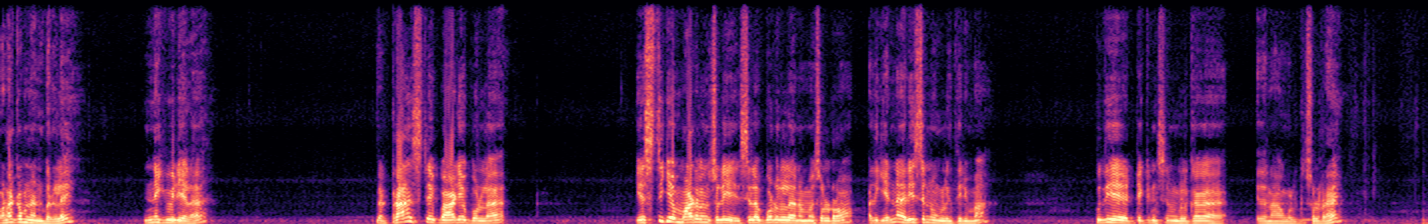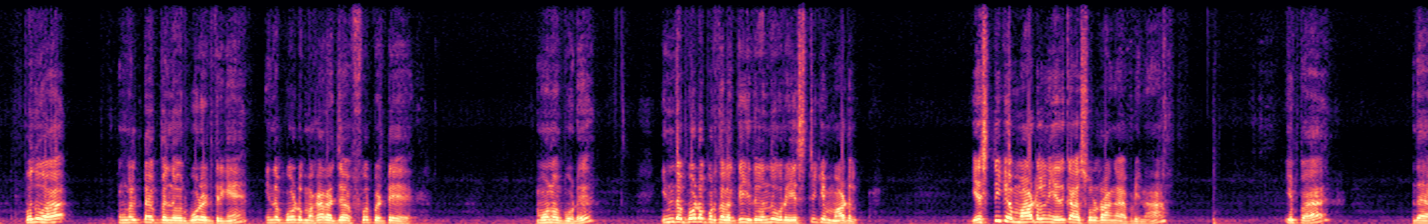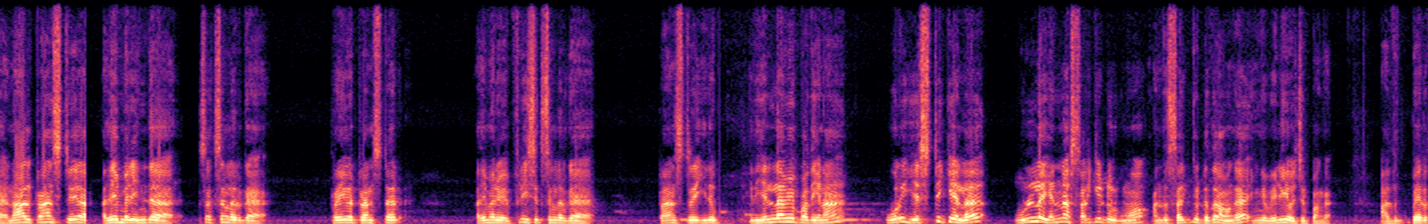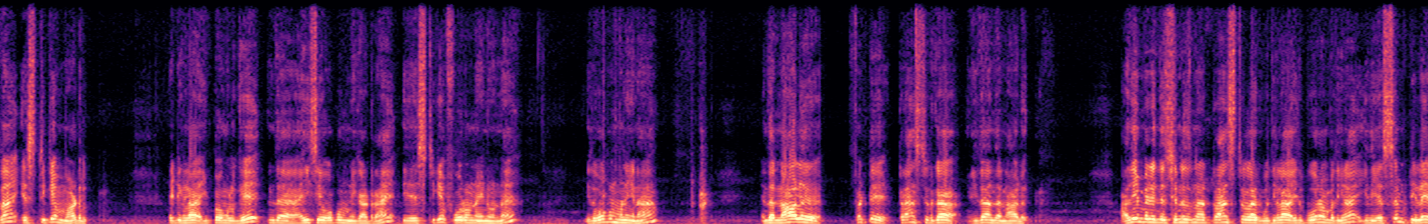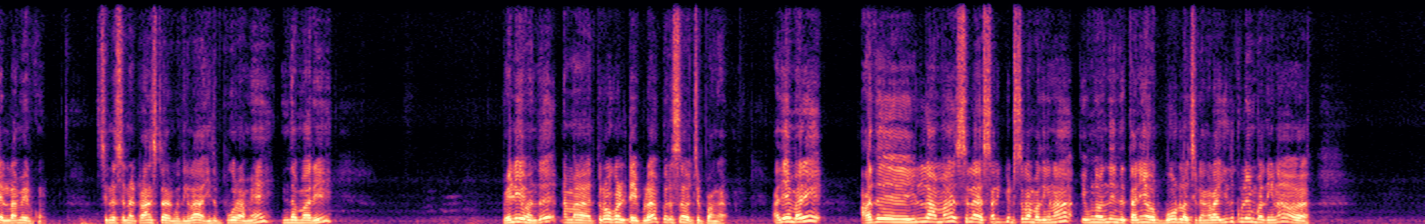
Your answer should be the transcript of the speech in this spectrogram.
வணக்கம் நண்பர்களே. இன்றைக்கி வீடியோவில் இந்த டிரான்ஸ் டைப் ஆடியோ போடல எஸ்டிகே மாடல்னு சொல்லி சில போர்டுகளை நம்ம சொல்கிறோம் அதுக்கு என்ன ரீசன் உங்களுக்கு தெரியுமா? புதிய டெக்னீஷியன்களுக்காக இதை நான் உங்களுக்கு சொல்கிறேன் பொதுவாக உங்கள்கிட்ட இப்போ இந்த ஒரு போர்டு எடுத்திருக்கேன். இந்த board Maharaja four bed mono board இந்த போர்டை பொறுத்தளவுக்கு இது வந்து ஒரு எஸ்டிகே மாடல் எஸ்டிகே மாடல்னு எதுக்காக சொல்கிறாங்க அப்படின்னா இப்போ இந்த நாலு டிரான்ஸ்ட்டு அதேமாரி இந்த செக்ஷனில் இருக்க ப்ரைவேட் டிரான்ஸ்டர் அதேமாதிரி ஃப்ரீ செக்ஷனில் இருக்க டிரான்ஸ்டர் இது இது எல்லாமே பார்த்தீங்கன்னா ஒரு எஸ்டிகேல உள்ள என்ன சர்க்கியூட் இருக்குமோ அந்த சர்க்கியூட்டை தான் அவங்க இங்கே வெளியே வச்சுருப்பாங்க. அதுக்கு பேர் தான் எஸ்டிகே மாடல் ரைட்டுங்களா இப்போ உங்களுக்கு இந்த ஐசியை ஓப்பன் பண்ணி காட்டுறேன். இது எஸ்டிகே ஃபோர் ஒன் நைன் ஒன்று இது ஓப்பன் பண்ணிங்கன்னா இந்த நாலு ஃபெட்டு டிரான்ஸ்ட் இருக்கா? இதுதான் அந்த நாலு. அதேமாதிரி இந்த சின்ன சின்ன டிரான்ஸ்டர்லாம் இருக்குது பார்த்தீங்களா இது பூரா பார்த்தீங்கன்னா இது எஸ்எம்டியில் எல்லாமே இருக்கும். சின்ன சின்ன டிரான்ஸ்டார் பார்த்திங்களா இது பூராமே இந்த மாதிரி வெளியே வந்து நம்ம த்ரோகோல் டைப்பில் பெருசாக வச்சுருப்பாங்க. அதே மாதிரி அது இல்லாமல் சில சர்க்கியூட்ஸ்லாம் பார்த்திங்கன்னா இவங்க வந்து இந்த தனியாக ஒரு போர்டில் வச்சுருக்காங்களா? இதுக்குள்ளேயும் பார்த்தீங்கன்னா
